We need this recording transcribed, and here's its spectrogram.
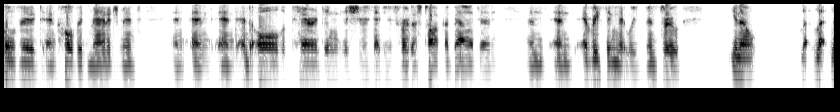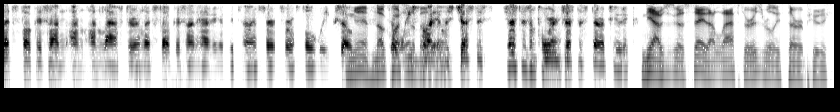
COVID and COVID management and and and and all the parenting issues that you've heard us talk about and and and everything that we've been through, you know, let, let, us focus on, on, on laughter and let's focus on having a good time for, for a full week. So, yeah, no so question we about thought it was just as just as important, just as therapeutic. Yeah, I was just going to say that laughter is really therapeutic.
